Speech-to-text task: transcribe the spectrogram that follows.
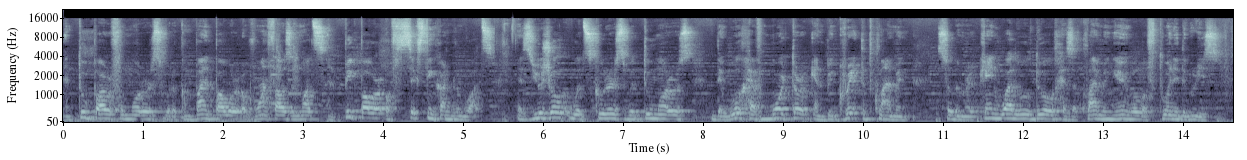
and two powerful motors with a combined power of 1000 watts and peak power of 1600 watts. As usual with scooters with two motors, they will have more torque and be great at climbing, so the Mercane Wide Wheel Dual has a climbing angle of 20 degrees.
